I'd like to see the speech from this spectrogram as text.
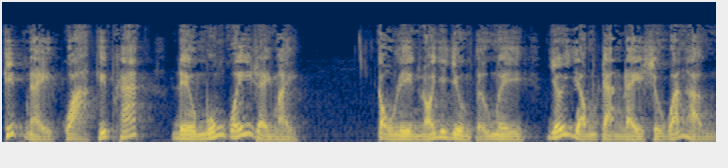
kiếp này qua kiếp khác đều muốn quấy rầy mày. Cầu liền nói với Dương Tử Mi với giọng tràn đầy sự oán hận.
